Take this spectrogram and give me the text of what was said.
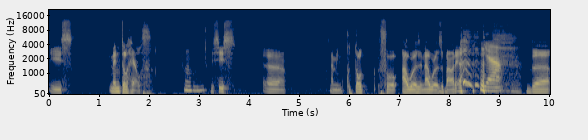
is mental health. Mhm. This is, uh, I mean, could talk for hours and hours about it, Yeah. but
